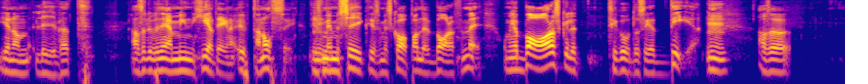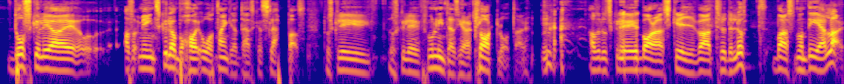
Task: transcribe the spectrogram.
genom livet. Alltså det säga min helt egna utan Ozzy. Det som är musik, det som är skapande bara för mig. Om jag bara skulle tillgodose det, Mm. alltså då skulle jag, alltså om jag inte skulle ha i åtanke att det här ska släppas, då skulle jag ju, då skulle jag förmodligen inte ens göra klart låtar. Alltså då skulle jag ju bara skriva trudelutt, bara små delar.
